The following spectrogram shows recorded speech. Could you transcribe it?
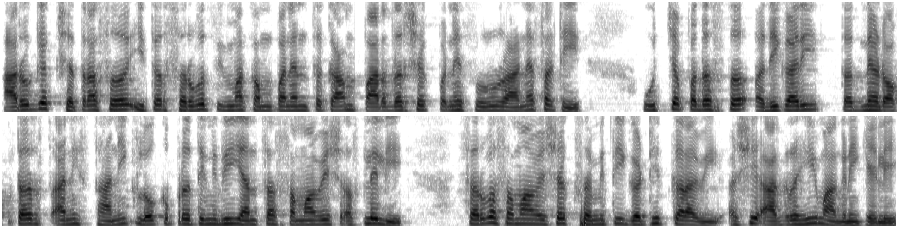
आरोग्य क्षेत्रासह इतर सर्वच विमा कंपन्यांचं काम पारदर्शकपणे सुरू राहण्यासाठी उच्चपदस्थ अधिकारी तज्ज्ञ डॉक्टर्स आणि स्थानिक लोकप्रतिनिधी यांचा समावेश असलेली सर्वसमावेशक समिती गठीत करावी अशी आग्रही मागणी केली.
